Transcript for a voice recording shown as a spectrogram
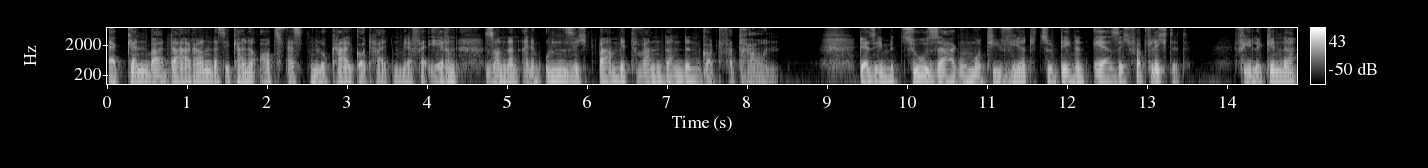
Erkennbar daran, dass sie keine ortsfesten Lokalgottheiten mehr verehren, sondern einem unsichtbar mitwandernden Gott vertrauen der sie mit Zusagen motiviert, zu denen er sich verpflichtet. Viele Kinder,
